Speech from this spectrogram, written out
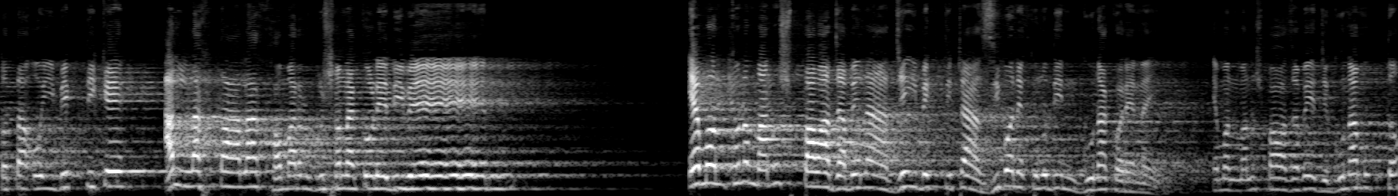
তথা ওই ব্যক্তিকে আল্লাহ তাআলা ক্ষমার ঘোষণা করে দিবেন। এমন কোন মানুষ পাওয়া যাবে না যেই ব্যক্তিটা জীবনে কোনোদিন গুনাহ করে নাই। এমন মানুষ পাওয়া যাবে যে গুণামুক্ত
